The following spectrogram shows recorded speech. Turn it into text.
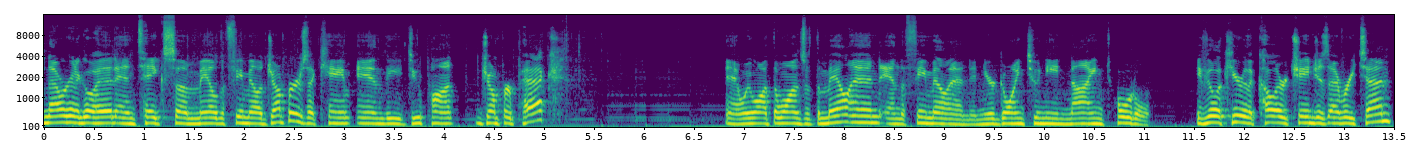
So now we're going to go ahead and take some male to female jumpers that came in the DuPont jumper pack. And we want the ones with the male end and the female end, and you're going to need nine total. If you look here, the color changes every 10.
